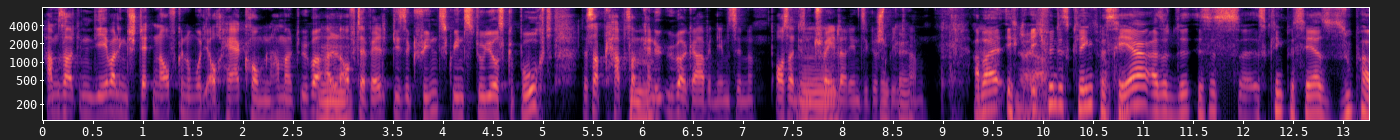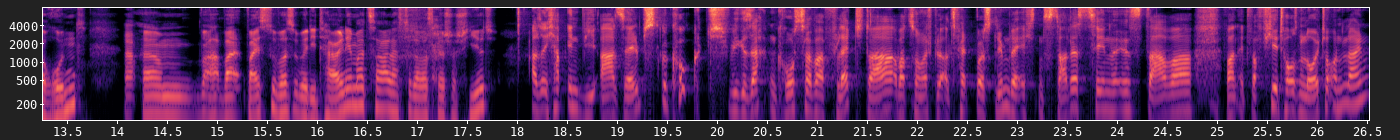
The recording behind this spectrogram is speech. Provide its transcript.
haben sie halt in den jeweiligen Städten aufgenommen, wo die auch herkommen, haben halt überall mhm. auf der Welt diese Greenscreen Studios gebucht. Deshalb gab es halt mhm. keine Übergabe in dem Sinne, außer diesem mhm. Trailer, den sie gespielt okay. haben. Aber ich, naja, ich finde, es klingt okay. bisher, also es ist, es klingt bisher super rund. Ja. Ähm, weißt du was über die Teilnehmerzahl? Hast du da was recherchiert? Also ich habe in VR selbst geguckt. Wie gesagt, ein Großteil war flat da, aber zum Beispiel als Fatboy Slim, der echt ein Star der Szene ist, da war, waren etwa 4000 Leute online,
